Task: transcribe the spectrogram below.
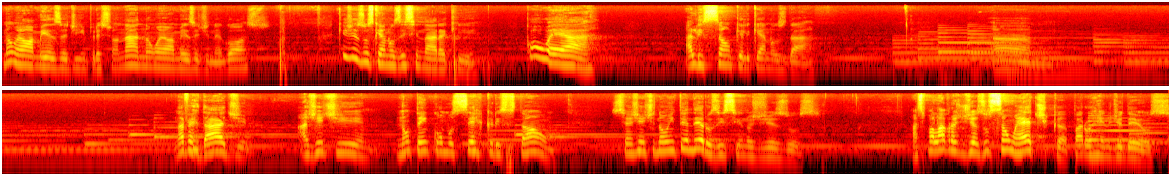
Não é uma mesa de impressionar, não é uma mesa de negócio que Jesus quer nos ensinar aqui? Qual é a, a lição que Ele quer nos dar? na verdade, a gente não tem como ser cristão se a gente não entender os ensinos de Jesus. As palavras de Jesus são ética para o reino de Deus.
